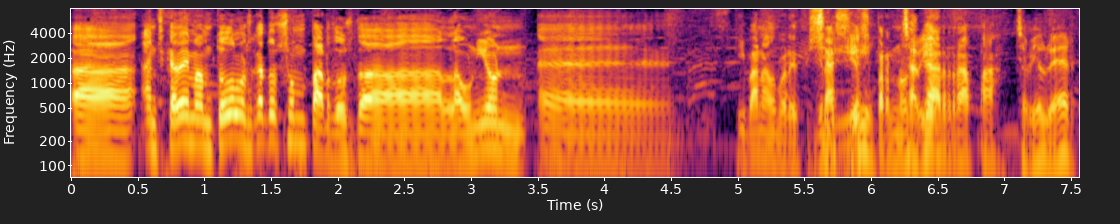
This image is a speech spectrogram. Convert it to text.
Uh, ens quedem amb Todos los gatos son pardos de la Unió eh, Ivan Álvarez. Sí, Gràcies per no Xavier. esgarrapar. Xavier Albert.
